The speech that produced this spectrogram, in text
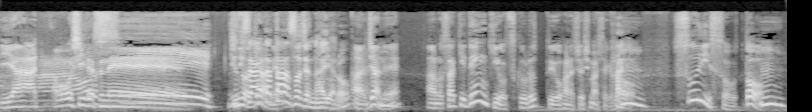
いやー、惜しいですね。二酸化炭素じゃないやろはい、じゃあね、あの、さっき電気を作るっていうお話をしましたけど、はいうん水素とうん。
